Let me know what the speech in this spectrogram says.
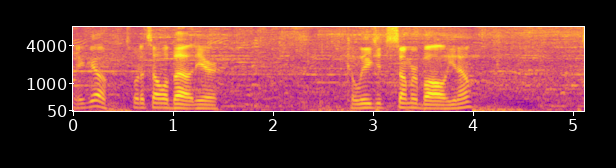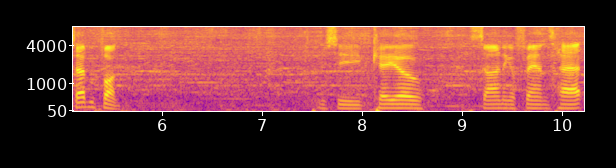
There you go. That's what it's all about here. Collegiate summer ball, you know? It's having fun. You see KO signing a fan's hat.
